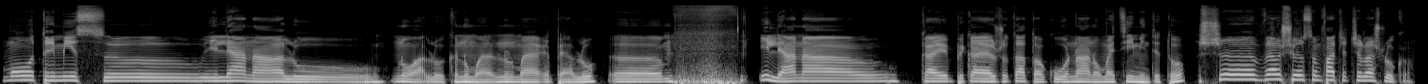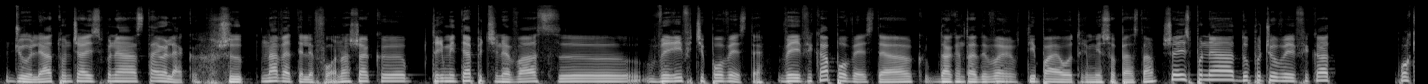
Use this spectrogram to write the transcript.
M-a trimis uh, Ileana Alu, nu Alu, că nu, mai, nu mai are pe Alu, uh, Ileana care, pe care ai ajutat-o acum un an, o mai ții minte tu, și vreau și eu să-mi fac același lucru. Julia atunci îi spunea, stai o leacă, și n-avea telefon, așa că trimitea pe cineva să verifice povestea. Verifica povestea, dacă într-adevăr tipa aia o trimis-o pe asta, și îi spunea, după ce o verificat, ok,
